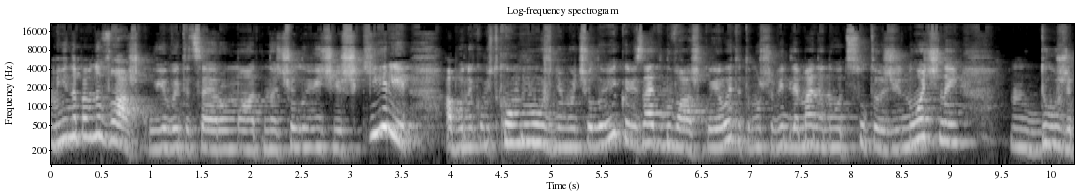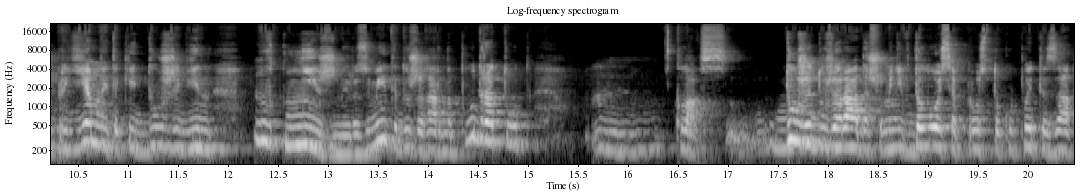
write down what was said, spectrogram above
А, Мені, напевно, важко уявити цей аромат на чоловічій шкірі або на якомусь такому мужньому чоловікові. Знаєте, ну важко уявити, тому що він для мене ну, от суто жіночний, дуже приємний, такий дуже він ну, ніжний. Розумієте, дуже гарна пудра тут. Клас. Дуже-дуже рада, що мені вдалося просто купити за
